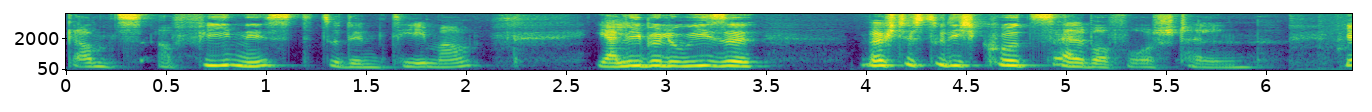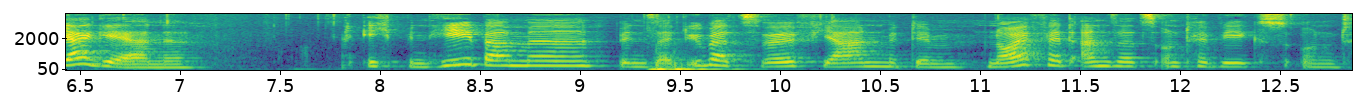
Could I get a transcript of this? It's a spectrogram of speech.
ganz affin ist zu dem Thema. Ja, liebe Luise, möchtest du dich kurz selber vorstellen? Ja, gerne. Ich bin Hebamme, bin seit über zwölf Jahren mit dem Neufettansatz unterwegs und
